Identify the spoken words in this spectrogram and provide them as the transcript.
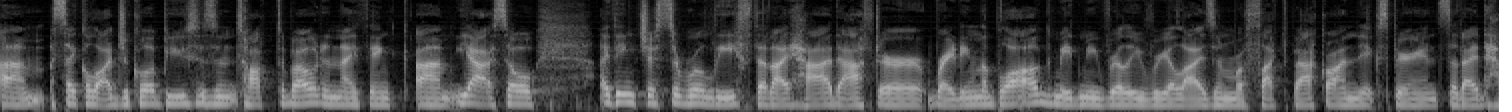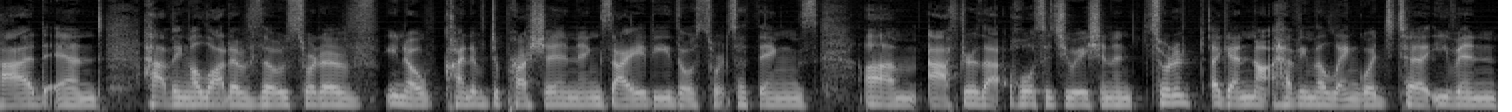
um, psychological abuse isn't talked about. And I think, um, yeah, so I think just a relief that I had after writing the blog made me really realize and reflect back on the experience that I'd had and having a lot of those sort of, you know, kind of depression, anxiety, those sorts of things um, after that whole situation and sort of, again, not having the language to even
